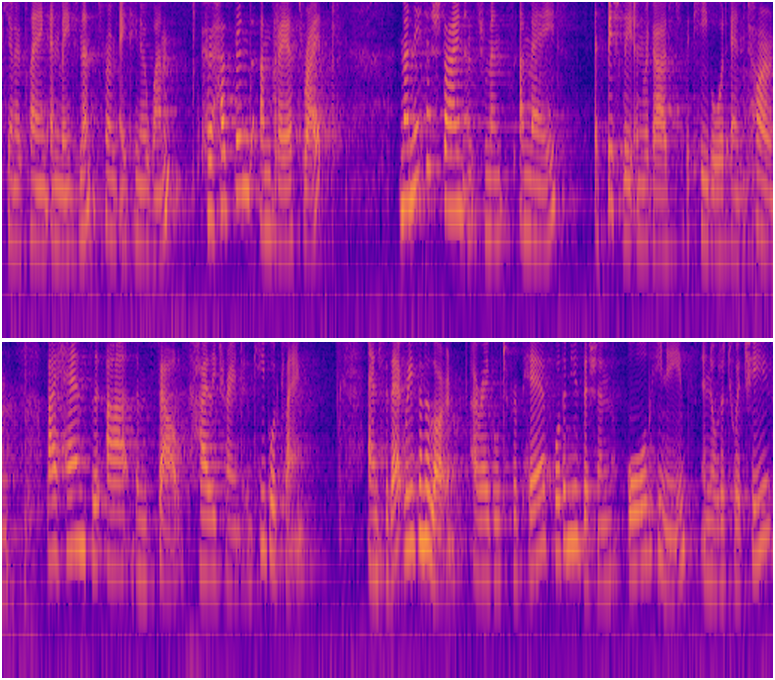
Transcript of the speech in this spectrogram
piano playing and maintenance from 1801, her husband Andreas writes Nanetta Stein instruments are made especially in regard to the keyboard and tone, by hands that are themselves highly trained in keyboard playing. And for that reason alone, are able to prepare for the musician all he needs in order to achieve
